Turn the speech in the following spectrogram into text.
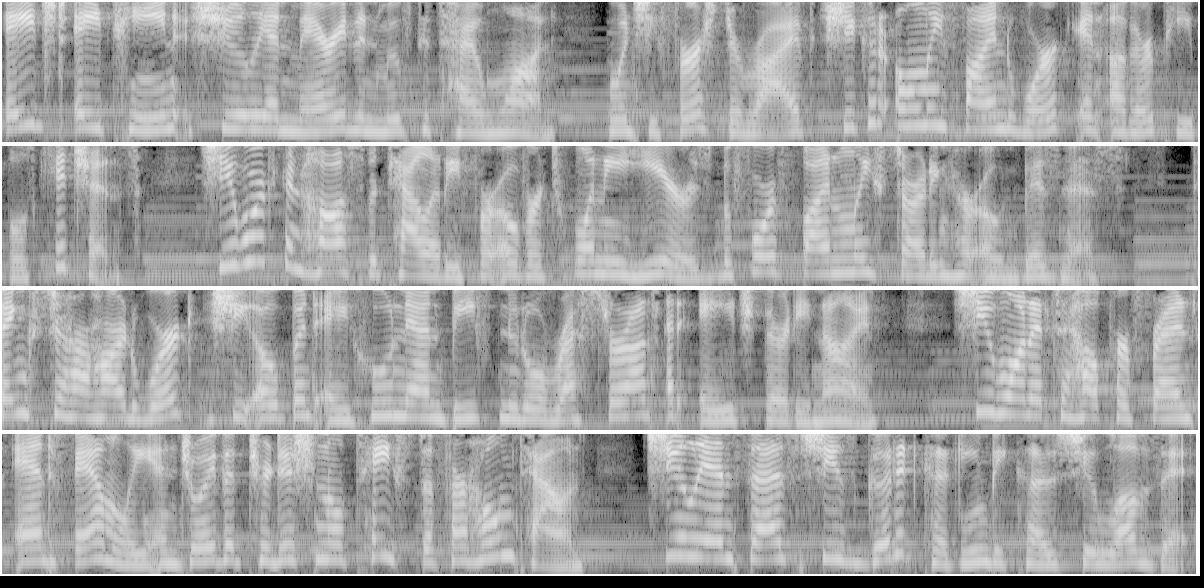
Aged 18, Xulian married and moved to Taiwan. When she first arrived, she could only find work in other people's kitchens. She worked in hospitality for over 20 years before finally starting her own business. Thanks to her hard work, she opened a Hunan beef noodle restaurant at age 39. She wanted to help her friends and family enjoy the traditional taste of her hometown. Xulian says she's good at cooking because she loves it.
